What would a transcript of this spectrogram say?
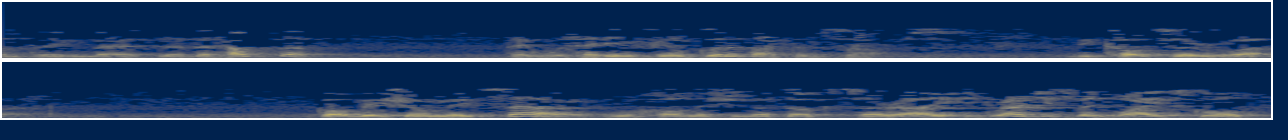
something that, uh, that helped them. They, they didn't feel good about themselves. Because Go Mishu Meitzar, Ruchol Neshimatok Tzara. Rashi explains why it's called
